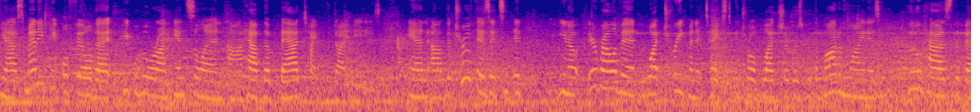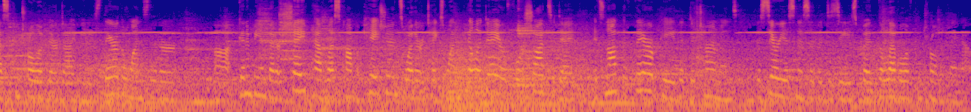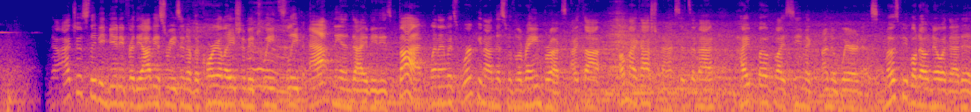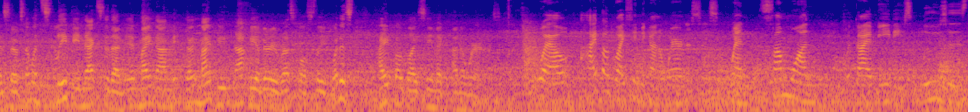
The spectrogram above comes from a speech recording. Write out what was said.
Yes, many people feel that people who are on insulin uh, have the bad type of diabetes, and uh, the truth is, it's it, you know, irrelevant what treatment it takes to control blood sugars. But the bottom line is, who has the best control of their diabetes? They're the ones that are uh, going to be in better shape, have less complications, whether it takes one pill a day or four shots a day. It's not the therapy that determines the seriousness of the disease, but the level of control that they I chose Sleeping Beauty for the obvious reason of the correlation between sleep apnea and diabetes, but when I was working on this with Lorraine Brooks, I thought, oh my gosh, Max, it's about hypoglycemic unawareness. Most people don't know what that is, so if someone's sleeping next to them, it might not be, it might be not be a very restful sleep. What is hypoglycemic unawareness? Well, hypoglycemic unawareness is when someone with diabetes loses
